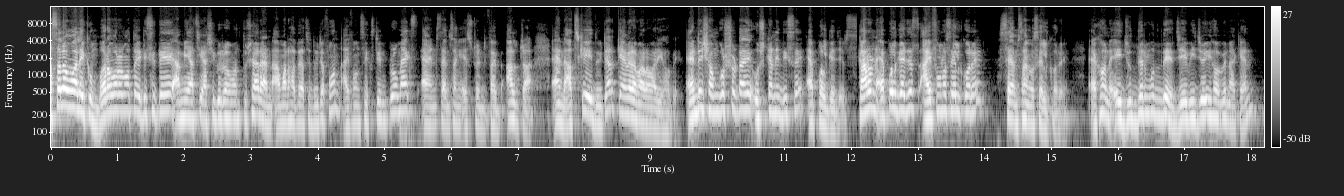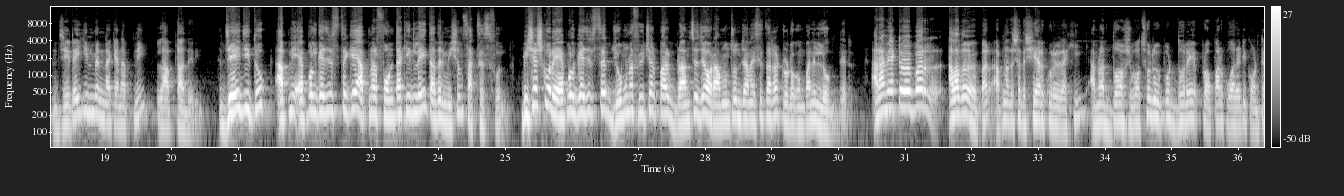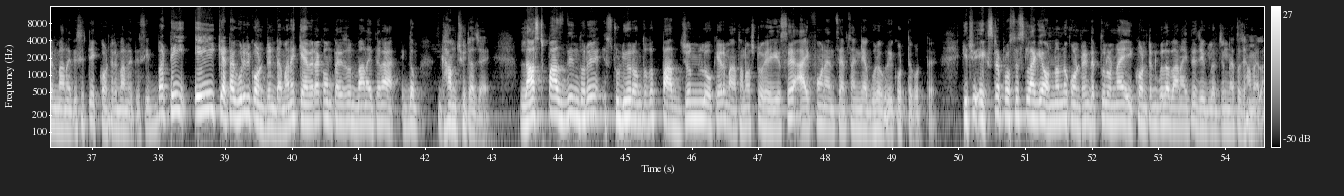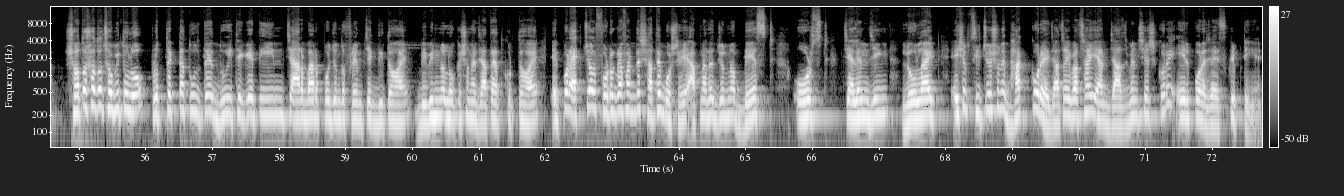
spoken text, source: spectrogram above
আসসালামু আলাইকুম। বরাবরের মতো এটিসিতে আমি আছি আশিকুর রহমান তুষার অ্যান্ড আমার হাতে আছে দুইটা phone iPhone sixteen Pro Max and Samsung S twenty five Ultra and আজকে এই দুইটার ক্যামেরা মারামারি হবে। অ্যান্ড এই সংঘর্ষটায় উস্কানি দিছে অ্যাপল গ্যাজেটস কারণ অ্যাপল গ্যাজেটস আইফোনও সেল করে স্যামসাংও সেল করে। এখন এই যুদ্ধের মধ্যে যে বিজয়ী হবে না কেন, যেটাই কিনবেন না কেন আপনি, লাভ তাদেরই। যেই জিতুক, আপনি অ্যাপল গ্যাজেটস থেকে আপনার ফোনটা কিনলেই তাদের মিশন সাকসেসফুল বিশেষ করে অ্যাপল গ্যাজেটসের যমুনা ফিউচার পার্ক ব্রাঞ্চে যাওয়ার আমন্ত্রণ জানাইছে তারা টোটো কোম্পানির লোকদের। আর আমি একটা ব্যাপার, আলাদা ব্যাপার আপনাদের সাথে শেয়ার করে রাখি। আমরা দশ বছরের উপর ধরে প্রপার কোয়ালিটি কন্টেন্ট বানাইতেছি টেক কন্টেন্ট বানাইতেছি। বাট এই এই ক্যাটাগরির কন্টেন্টটা মানে ক্যামেরা কম্প্যারিজন বানাইতে না, একদম ঘাম ছুটা যায়। লাস্ট পাঁচ দিন ধরে স্টুডিওর অন্তত পাঁচজন লোকের মাথা নষ্ট হয়ে গেছে আইফোন অ্যান্ড স্যামসাং নিয়ে ঘোরাঘুরি করতে করতে। কিছু এক্সট্রা প্রসেস লাগে অন্যান্য কন্টেন্টের তুলনায় এই কন্টেন্টগুলো বানাইতে যেগুলোর জন্য এত ঝামেলা। শত শত ছবি তুলো, প্রত্যেকটা তুলতে দুই থেকে তিন, চারবার পর্যন্ত ফ্রেম চেক দিতে হয়, বিভিন্ন লোকেশনে যাতায়াত করতে হয়। এরপর অ্যাকচুয়াল ফটোগ্রাফারদের সাথে বসে আপনাদের জন্য best worst challenging low light এইসব সিচুয়েশনে ভাগ করে যাচাই বাছাই অ্যান্ড জাজমেন্ট শেষ করে এরপরে যায় স্ক্রিপ্টিংয়ে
